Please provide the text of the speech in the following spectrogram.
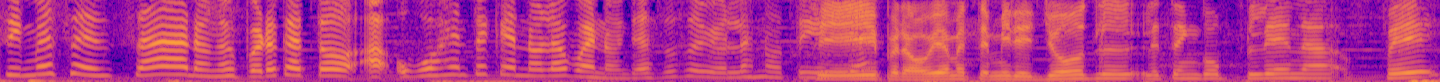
sí me censaron. Espero que todo. Ah, hubo gente que no la. Bueno, ya eso se vio en las noticias. Sí, pero obviamente, mire, yo le tengo plena fe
